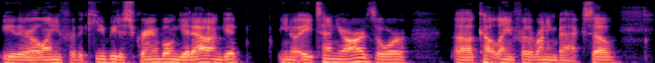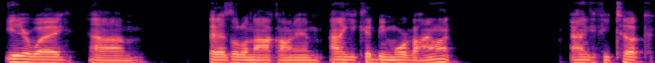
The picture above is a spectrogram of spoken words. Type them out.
either a lane for the QB to scramble and get out and get you know eight ten yards, or a cut lane for the running back. So either way, um, that is a little knock on him. I think he could be more violent. I think if he took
